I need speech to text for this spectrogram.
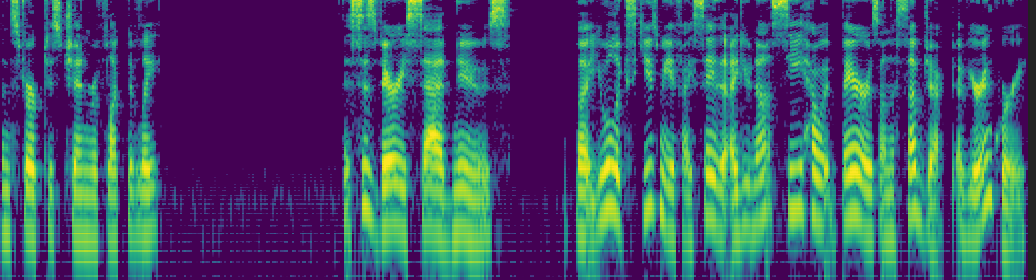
and stroked his chin reflectively. This is very sad news, but you will excuse me if I say that I do not see how it bears on the subject of your inquiry.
